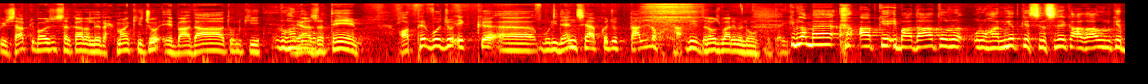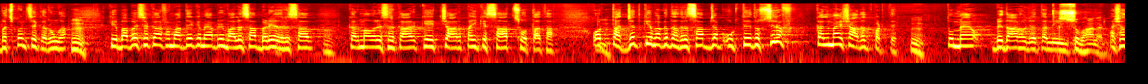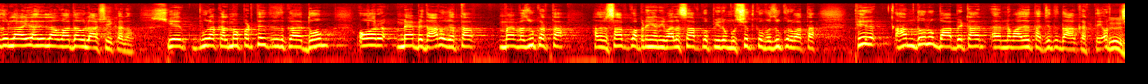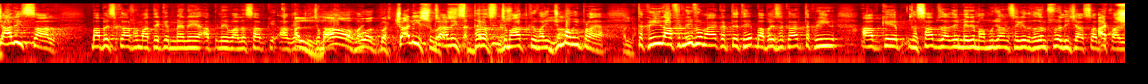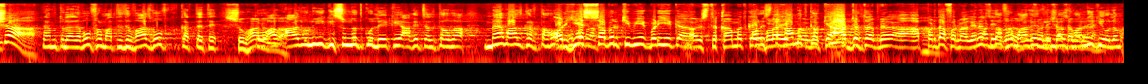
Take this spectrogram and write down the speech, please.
پیر صاحب کے باوجود سرکار علیہ رحمہ کی جو عبادات ان کی ریاضتیں اور پھر وہ جو ایک مریدین سے آپ کا جو تعلق تھا جی، ذرا اس بارے میں لوگوں کو بتائیے۔ قبلہ میں آپ کے عبادات اور روحانیت کے سلسلے کا آغاز ان کے بچپن سے کروں گا کہ بابا سرکار فرماتے ہیں کہ میں اپنے والد صاحب بڑے حضرت صاحب کرما والے سرکار کے چارپائی کے ساتھ سوتا تھا۔ اور تہجد کے وقت حضرت صاحب جب اٹھتے تو صرف کلمہ شہادت پڑھتے۔ تو میں بیدار ہو جاتا نہیں سبحان اللہ۔ اشہد اللہ الہ الا اللہ وحدہ لا شریک لہ۔ یہ پورا کلمہ پڑھتے دوم اور میں بیدار ہو جاتا میں وضو کرتا حضرت صاحب کو اپنے یعنی والد صاحب کو پیر و مرشد کو وضو کرواتا۔ پھر ہم دونوں باپ بیٹا نماز تہجد ادا کرتے اور چالیس سال بابا سرکار فرماتے کہ میں نے اپنے والد صاحب کے آگے جماعت اللہ اکبر چالیس برس۔ چالیس برس جماعت کروائی جمعہ بھی پڑھایا۔ تقریر آپ نہیں فرمایا کرتے تھے بابا سرکار تقریر آپ کے صاحبزادے میرے مامو جان سید غزنفر علی شاہ صاحب اچھا۔ رحمۃ اللہ علیہ وہ فرماتے تھے واز وہ کرتے تھے۔ سبحان اللہ۔ آج انہی کی سنت کو لے کے آگے چلتا ہوا میں واز کرتا ہوں۔ اور یہ صبر کی بھی ایک بڑی ایک اور استقامت کا ایک بڑا ایک کہ آپ جب آپ پردہ فرما گئے نا پردہ فرما گئے صاحب نوجوانی کی علم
